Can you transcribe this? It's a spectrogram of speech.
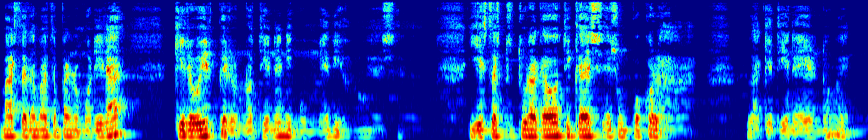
más tarde más temprano morirá, quiere huir, pero no tiene ningún medio. ¿no? Y esta estructura caótica es, es un poco la, la que tiene él ¿no? en,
